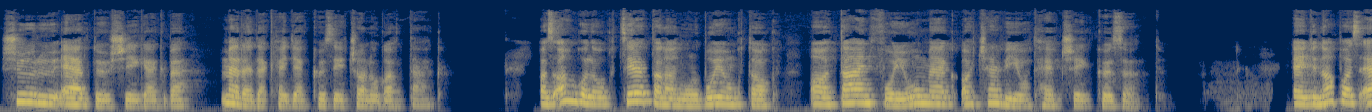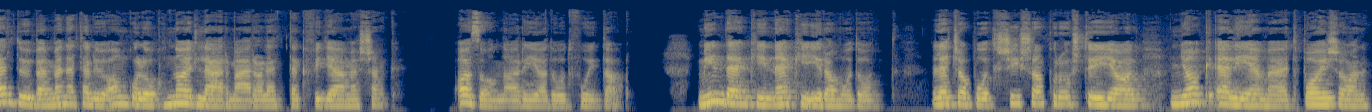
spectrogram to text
sűrű erdőségekbe, meredek hegyek közé csalogatták. Az angolok céltalanul bolyongtak a Tány folyó meg a Cseviot hegység között. Egy nap az erdőben menetelő angolok nagy lármára lettek figyelmesek. Azonnal riadót fújtak. Mindenki neki iramodott, lecsapott sisakrostéjjal, nyak elé emelt pajzsal,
